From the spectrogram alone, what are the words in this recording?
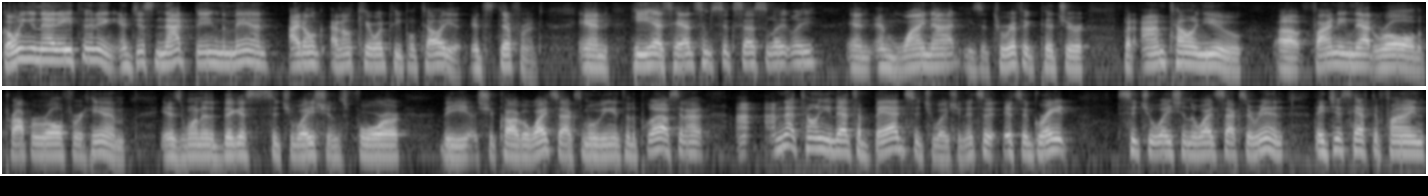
going in that eighth inning and just not being the man, I don't I don't care what people tell you. It's different. And he has had some success lately, and and why not? He's a terrific pitcher. But I'm telling you, uh, finding that role, the proper role for him, is one of the biggest situations for the Chicago White Sox moving into the playoffs. And I, I I'm not telling you that's a bad situation. It's a it's a great situation the White Sox are in. They just have to find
